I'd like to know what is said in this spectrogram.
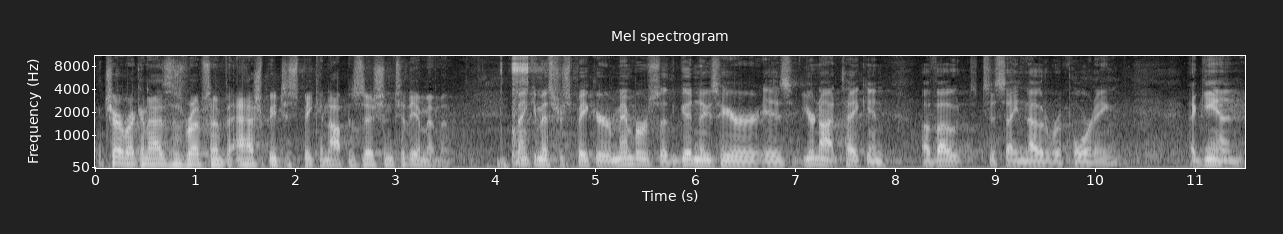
The chair recognizes Representative Ashby to speak in opposition to the amendment. Thank you, Mr. Speaker. Members, uh, the good news here is you're not taking a vote to say no to reporting. Again,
